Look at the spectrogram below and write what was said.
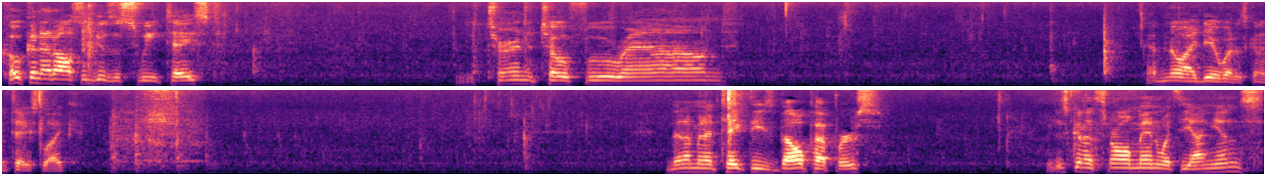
Coconut also gives a sweet taste. Just turn the tofu around. I have no idea what it's going to taste like. Then I'm going to take these bell peppers. We're just going to throw them in with the onions.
